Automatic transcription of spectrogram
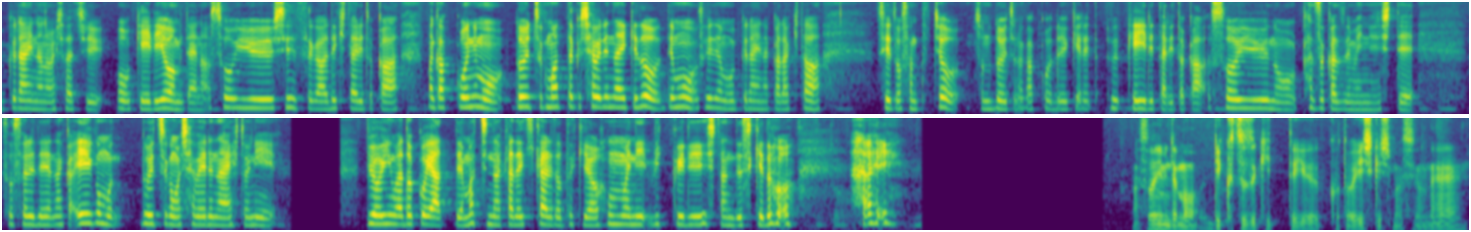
ウクライナの人たちを受け入れようみたいなそういう施設ができたりとか、まあ、学校にもドイツ語全く喋れないけどでもそれでもウクライナから来た生徒さんたちをそのドイツの学校で受け,れ受け入れたりとかそういうのを数々目にしてそうそれでなんか英語もドイツ語も喋れない人に病院はどこやって街中で聞かれた時はほんまにびっくりしたんですけど。はい。そういう意味でも陸続きっていうことを意識しますよね。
